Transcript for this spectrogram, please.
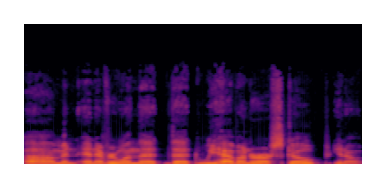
um, and and everyone that that we have under our scope. You know,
